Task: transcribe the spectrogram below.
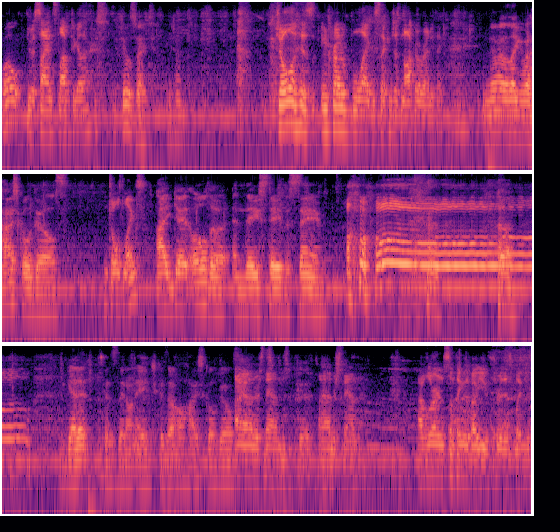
well, Do a science lab together? it feels right. You know, Joel and his incredible legs that can just knock over anything. you know what I like about high school girls? Joel's legs? I get older and they stay the same. Oh, You get it? Because they don't age. Because they're all high school girls. I understand. Good. I understand. I've learned some things about you through this playthrough.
